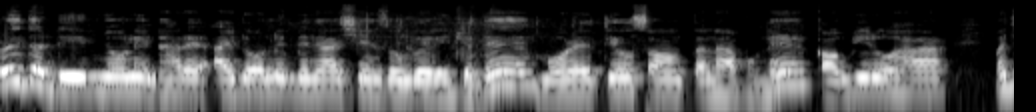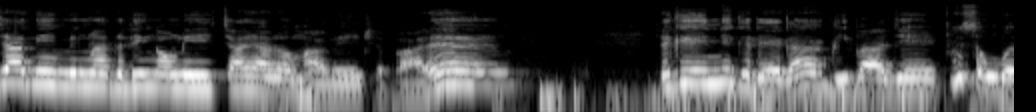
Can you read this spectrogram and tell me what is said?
ပရိသတ်တွေမျောလင့်ထားတဲ့ idol နုပညာရှင်ဆုံးတွေတွေဖြစ်တဲ့မော်ရယ်တရုတ်ဆောင်တဏ္ဍာဘူးနဲ့ကောင်းပြေတို့ဟာမကြခင်မင်္ဂလာသတင်းကောင်းလေးကြားရတော့မှာပဲဖြစ်ပါတယ်။ရခိုင်နှစ်ကလေးကမိဘချင်းတွစ်ဆုံပွဲ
